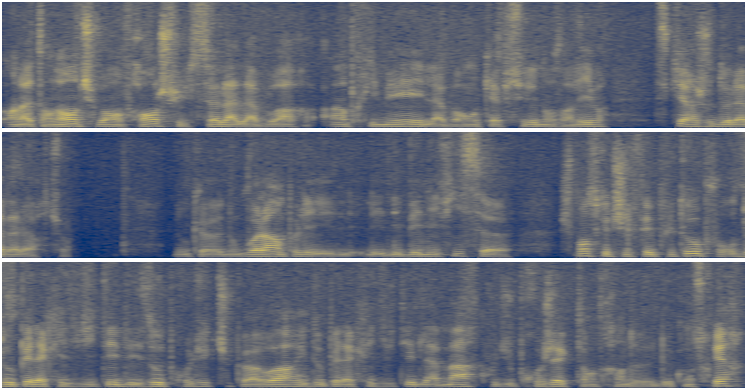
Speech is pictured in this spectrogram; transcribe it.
En attendant, tu vois, en France, je suis le seul à l'avoir imprimé et l'avoir encapsulé dans un livre, ce qui rajoute de la valeur, tu vois. Donc, euh, donc voilà un peu les, bénéfices. Je pense que tu le fais plutôt pour doper la crédibilité des autres produits que tu peux avoir et doper la crédibilité de la marque ou du projet que tu es en train de, construire,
